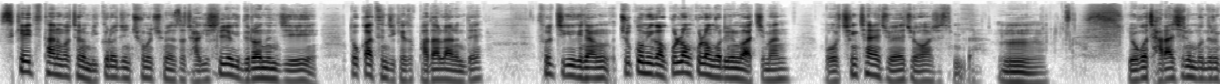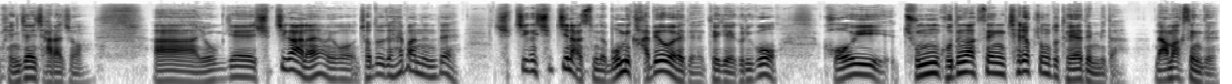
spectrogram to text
스케이트 타는 것처럼 미끄러진 춤을 추면서 자기 실력이 늘었는지 똑같은지 계속 봐달라는데, 솔직히 그냥 쭈꾸미가 꿀렁꿀렁거리는 것 같지만, 뭐 칭찬해 줘야죠 하셨습니다. 음. 요거 잘하시는 분들은 굉장히 잘하죠. 아, 요게 쉽지가 않아요. 요거 저도 해봤는데 쉽지가 쉽지는 않습니다. 몸이 가벼워야 돼, 되게. 그리고 거의 중고등학생 체력 정도 돼야 됩니다. 남학생들.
